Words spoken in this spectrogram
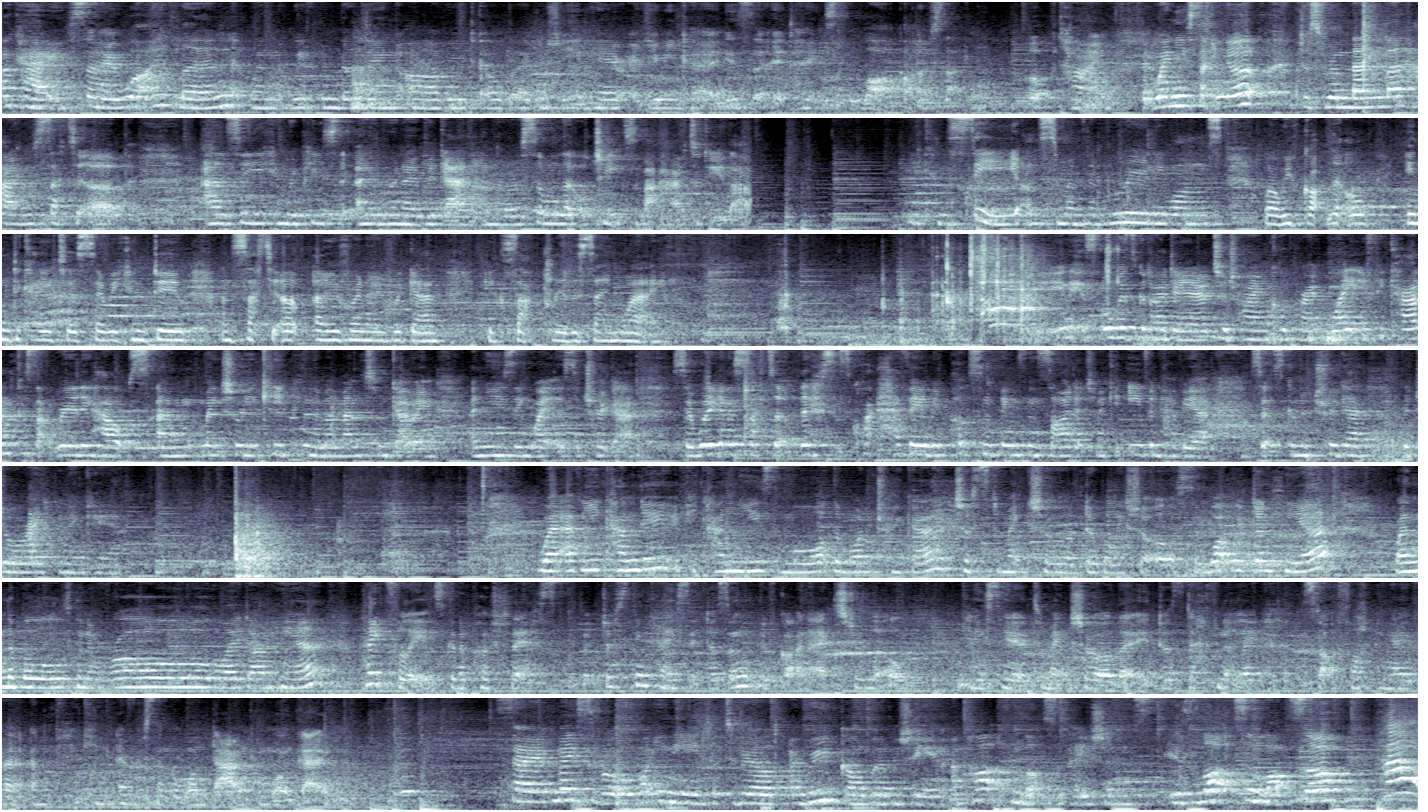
Okay, so what I've learned when we've been building our Rube Goldberg machine here at Eureka is that it takes a lot of setting up time. When you're setting up, just remember how you set it up and so you can repeat it over and over again and there are some little cheats about how to do that. You can see on some of the really ones where we've got little indicators so we can do and set it up over and over again exactly the same way. To try and incorporate weight if you can because that really helps um, make sure you're keeping the momentum going and using weight as a trigger. So we're going to set up this, it's quite heavy, we put some things inside it to make it even heavier so it's going to trigger the door opening here. Wherever you can do, if you can use more than one trigger just to make sure you're doubly sure. So what we've done here, when the ball's going to roll all the way down here, hopefully it's going to push this but just in case it doesn't we've got an extra little case here to make sure that it does definitely start flapping over and kicking every single one down in one go. So most of all what you need to build a Rube Goldberg machine apart from lots of patience is lots and lots of help!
